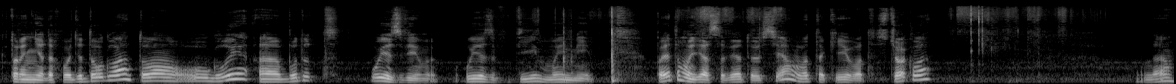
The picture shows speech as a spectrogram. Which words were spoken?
которые не доходят до угла, то углы э, будут уязвимы, уязвимыми. Поэтому я советую всем вот такие вот стекла. Да,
